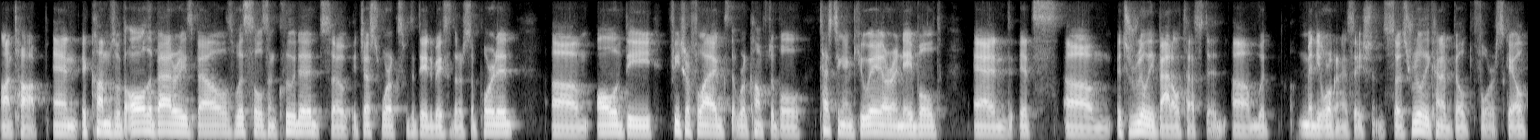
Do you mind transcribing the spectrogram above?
on top. And it comes with all the batteries, bells, whistles included. So it just works with the databases that are supported. Um, all of the feature flags that we're comfortable testing and QA are enabled, and it's um, it's really battle tested um, with many organizations. So it's really kind of built for scale.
